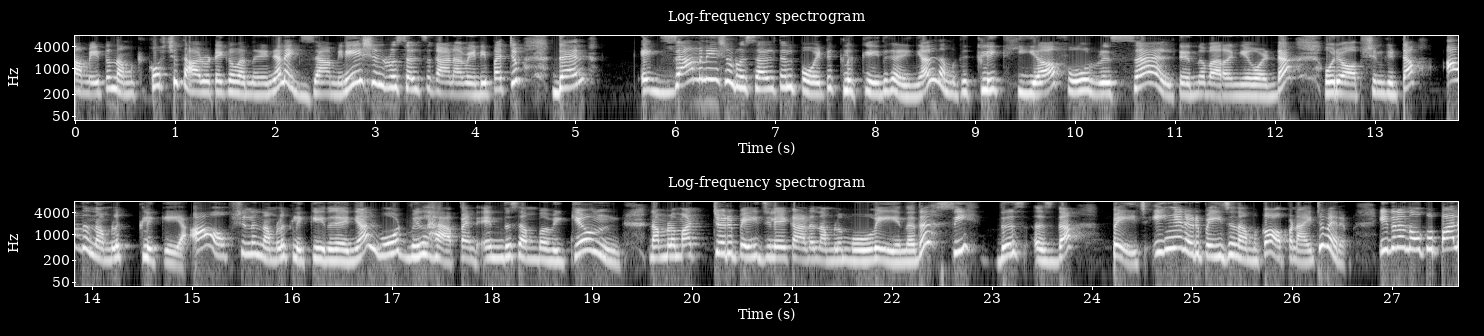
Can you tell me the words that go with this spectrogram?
സമയത്ത് നമുക്ക് കുറച്ച് താഴോട്ടേക്ക് വന്നു കഴിഞ്ഞാൽ എക്സാമിനേഷൻ റിസൾട്ട്സ് കാണാൻ വേണ്ടി പറ്റും. ദെൻ എക്സാമിനേഷൻ റിസൾട്ടിൽ പോയിട്ട് ക്ലിക്ക് ചെയ്ത് കഴിഞ്ഞാൽ നമുക്ക് ക്ലിക്ക് ഹിയർ ഫോർ റിസൾട്ട് എന്ന് പറഞ്ഞുകൊണ്ട് ഒരു ഓപ്ഷൻ കിട്ടാം. അത് നമ്മൾ ക്ലിക്ക് ചെയ്യുക ആ ഓപ്ഷനിൽ നമ്മൾ ക്ലിക്ക് ചെയ്ത് കഴിഞ്ഞാൽ വോട്ട് വിൽ ഹാപ്പൻ എന്ത് സംഭവിക്കും? നമ്മൾ മറ്റൊരു പേജിലേക്കാണ് നമ്മൾ മൂവ് ചെയ്യുന്നത്. See this is the page ഇങ്ങനെ ഒരു പേജ് നമുക്ക് ഓപ്പൺ ആയിട്ട് വരും. ഇതിൽ നോക്കൂ പല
